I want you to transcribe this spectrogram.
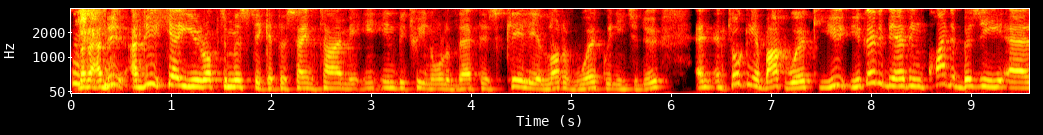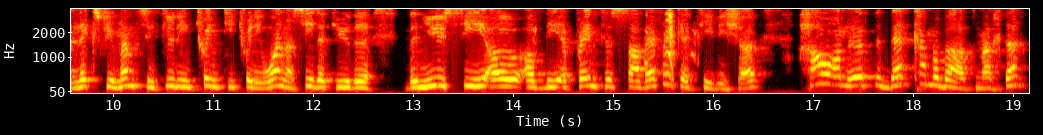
but I do, I do hear you're optimistic at the same time in, in, between all of that. There's clearly a lot of work we need to do. And, and talking about work you, you're going to be having quite a busy uh, next few months including 2021 i see that you're the, the new ceo of the apprentice south africa tv show. How on earth did that come about magda?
